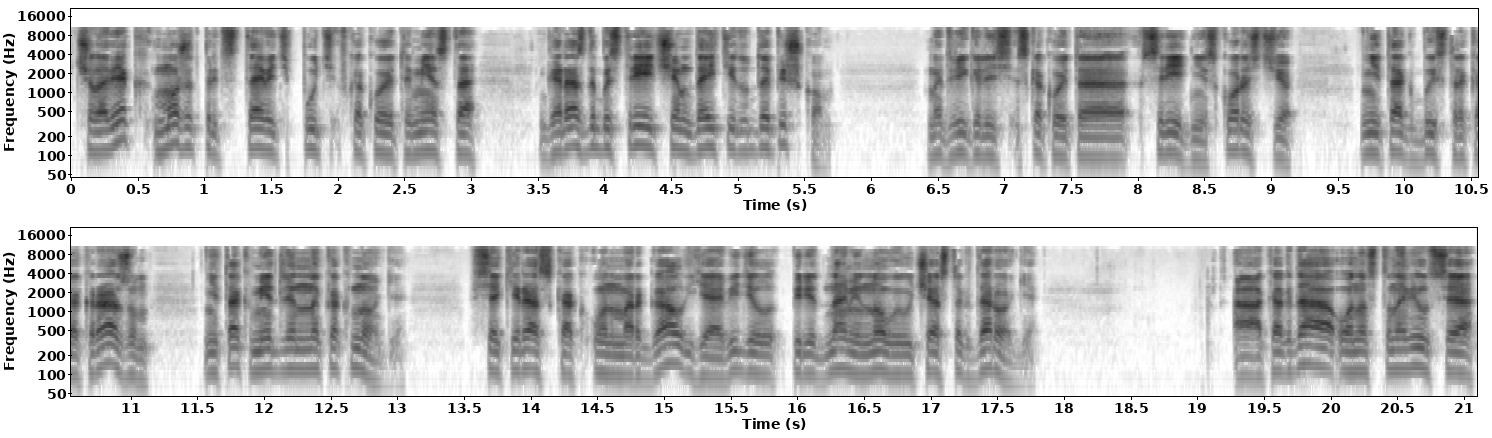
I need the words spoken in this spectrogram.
Человек может представить путь в какое-то место гораздо быстрее, чем дойти туда пешком. Мы двигались с какой-то средней скоростью, не так быстро, как разум, не так медленно, как ноги. Всякий раз, как он моргал, я видел перед нами новый участок дороги. А когда он остановился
